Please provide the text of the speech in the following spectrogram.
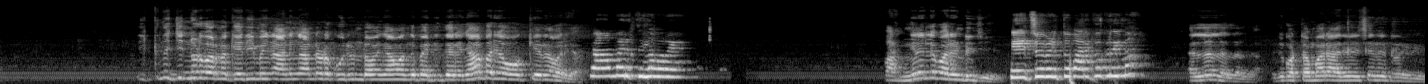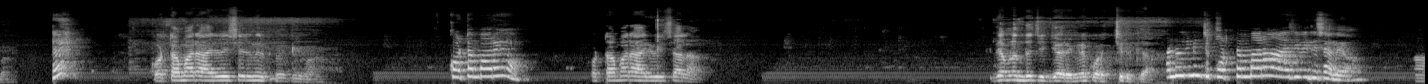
ഇക്കുന്ന ജിന്നോട് പറഞ്ഞോ കരിമ അനങ്ങാണ്ട് അവിടെ കുരുണ്ടോ ഞാൻ വന്ന് പറ്റിത്തരാം ഞാൻ പറയാ ഓക്കെ എന്നാ പറയാ. ഞാൻ വരത്തില്ല പറയാ. അങ്ങനെയല്ലേ പറയണ്ട് ചെയ്യും തേച്ചോ വെളുത്തോ പാർക്കോ ക്രീമ? അല്ലല്ലല്ല ഇത് കൊട്ടന്മാർ ആര്യവേശ്യയിൽ കിട്ടുന്ന ക്രീമാ? കൊട്ടന്മാർ ആര്യവേശ്യയിൽ കിട്ടുന്ന ക്രീമാ? കൊട്ടം പറയോ ആര്യവേശാലാ ഇത് നമ്മൾ എന്താ ചെയ്യാറ് ഇങ്ങനെ കുറച്ചെടുക്കുക അല്ല ഒരു മിനിറ്റ്. കൊട്ടമ്പാറ ആര്യ ആ.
